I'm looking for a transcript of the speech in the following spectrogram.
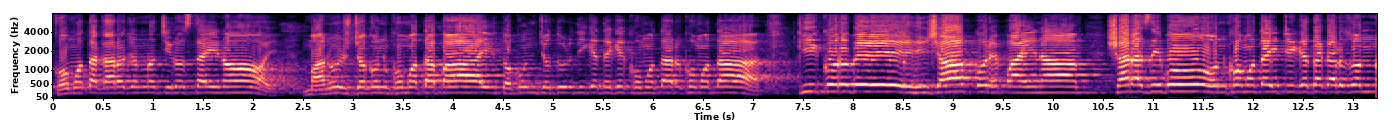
ক্ষমতা কারোর জন্য চিরস্থায়ী নয়। মানুষ যখন ক্ষমতা পায়, তখন চতুর্দিকে দেখে ক্ষমতার ক্ষমতা কি করবে? হিসাব করে পায় না। সারা জীবন ক্ষমতায় টিকে থাকার জন্য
